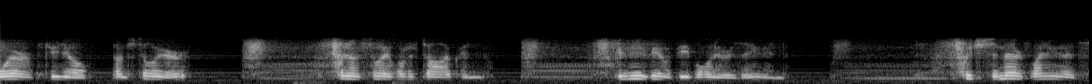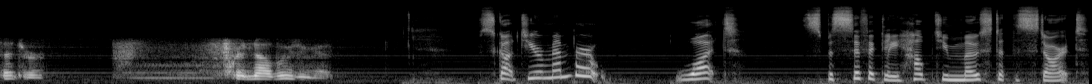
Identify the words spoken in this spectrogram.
where, you know, I'm still here and I'm still able to talk and communicate with people and everything. And it's just a matter of finding that center and not losing it. Scott, do you remember what specifically helped you most at the start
